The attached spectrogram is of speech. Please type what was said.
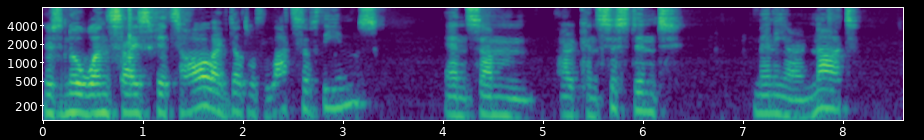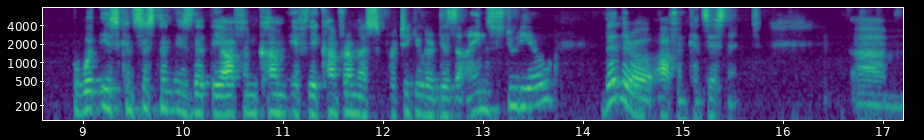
There's no one size fits all. I've dealt with lots of themes, and some are consistent, many are not. But what is consistent is that they often come, if they come from a particular design studio, then they're often consistent. Um,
